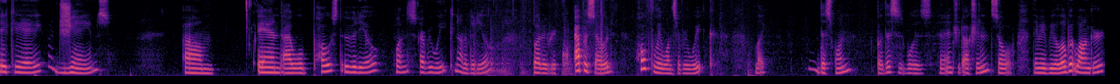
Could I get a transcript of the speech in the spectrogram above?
aka James. Um, and I will post a video once every week, not a video, but a rec- episode, hopefully once every week, like this one. But this was an introduction, so they may be a little bit longer,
